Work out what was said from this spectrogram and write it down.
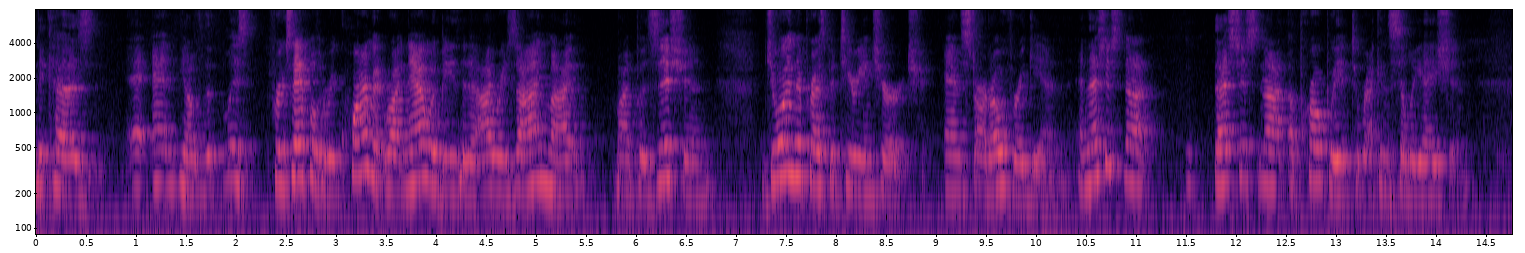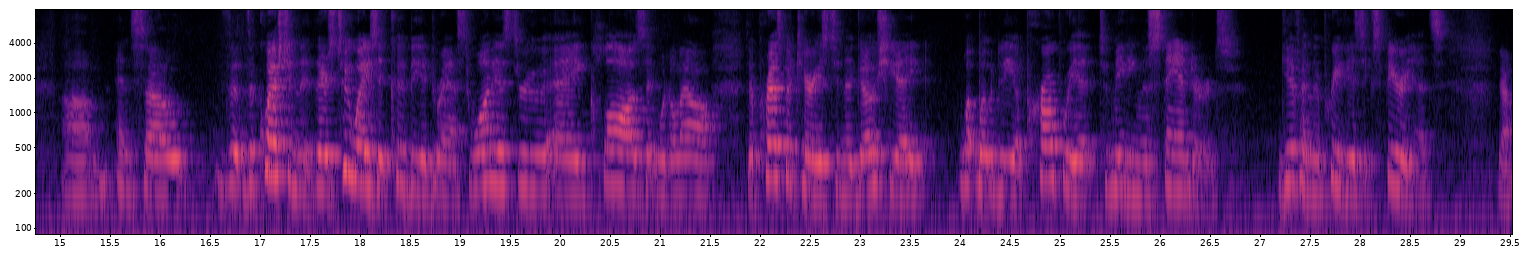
Because, and you know, the, for example, the requirement right now would be that I resign my my position, join the Presbyterian Church, and start over again. And that's just not that's just not appropriate to reconciliation. Um, and so the, the question there's two ways it could be addressed. One is through a clause that would allow the presbyteries to negotiate what, would be appropriate to meeting the standards given the previous experience. Know,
